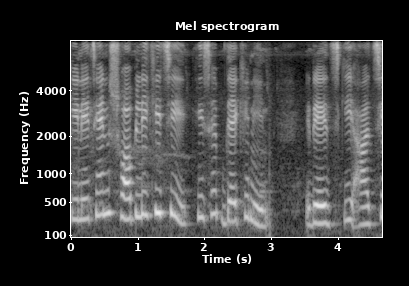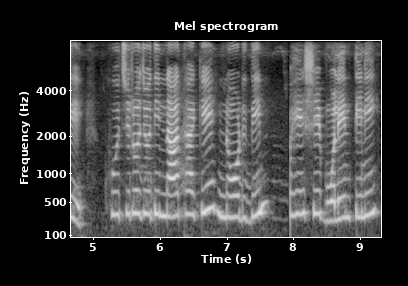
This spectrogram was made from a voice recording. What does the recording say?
কিনেছেন সব লিখেছি, হিসেব দেখে নিন। রেজ কি আছে? খুচরো যদি না থাকে, নোট দিন। হেসে বলেন তিনি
